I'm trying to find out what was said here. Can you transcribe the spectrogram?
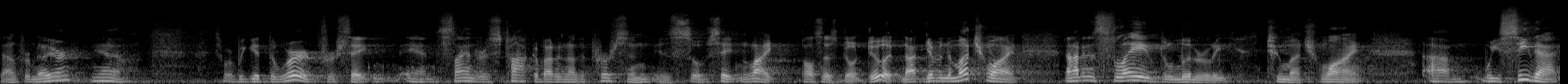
Sound familiar? Yeah. That's where we get the word for Satan. And slanderous talk about another person is so Satan like. Paul says, don't do it. Not given to much wine, not enslaved literally to much wine. Um, we see that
